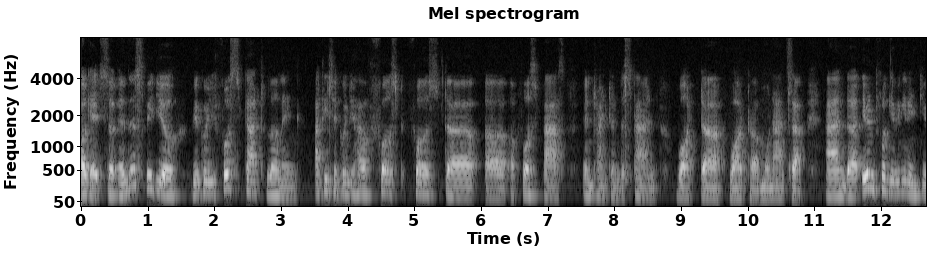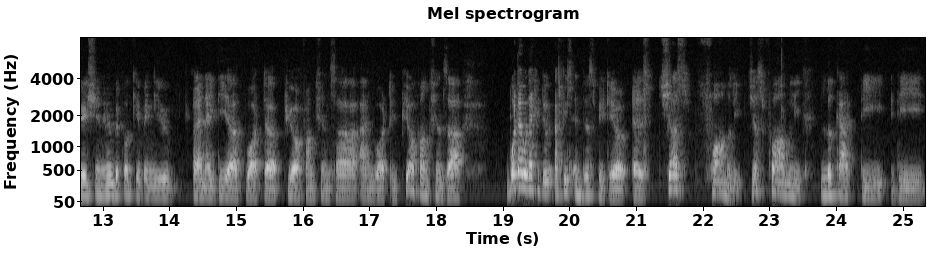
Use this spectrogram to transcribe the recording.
Okay, so in this video, we're going to first start learning. At least we're going to have a first, first, uh, uh, a first pass in trying to understand what uh, what uh, monads are. And uh, even before giving an intuition, even before giving you an idea of what uh, pure functions are and what impure functions are, what I would like to do, at least in this video, is just formally, just formally look at the the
